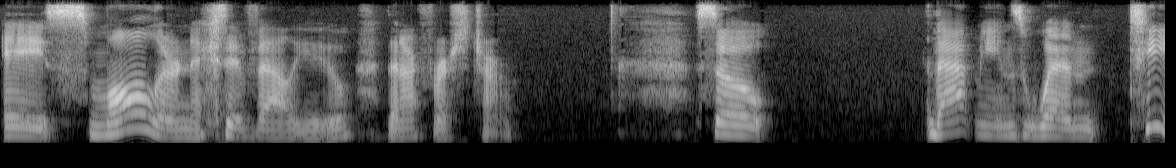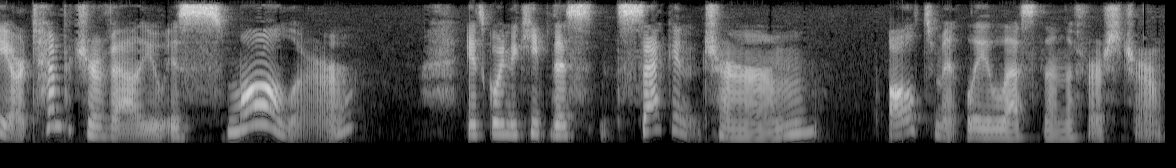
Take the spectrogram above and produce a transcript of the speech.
a smaller negative value than our first term. So that means when T, our temperature value, is smaller, it's going to keep this second term ultimately less than the first term,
